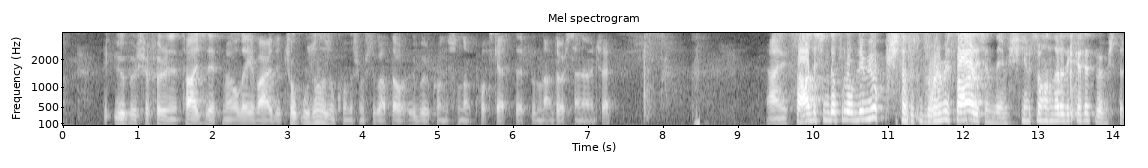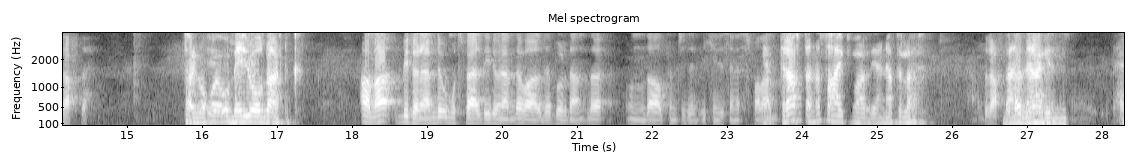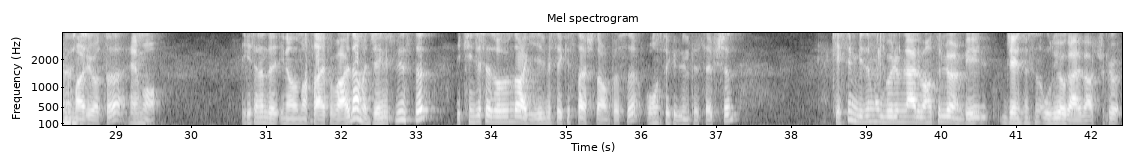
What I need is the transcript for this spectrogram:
Bir Uber şoförünü taciz etme olayı vardı. Çok uzun uzun konuşmuştuk hatta o Uber konusunu podcast'te bundan 4 sene önce. Yani sağ dışında problemi yokmuş. Tabii problemi sağ dışındaymış. Kimse onlara dikkat etmemiştir hafta. Tabii o, o belli oldu artık. Ama bir dönemde umut verdiği dönemde vardı. Buradan da onun da altını çizelim. İkinci senesi falan. Yani draftta nasıl hype vardı yani hatırla. Draft'ta Ben tabii. merak ettim. Hem Evet. Mariota hem o. İkisinin de inanılmaz sahibi vardı ama James Winston ikinci sezonunda var ki 28 taş tampası, 18 interception. Kesin bizim o bölümlerde ben hatırlıyorum bir James Winston oluyor galiba çünkü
